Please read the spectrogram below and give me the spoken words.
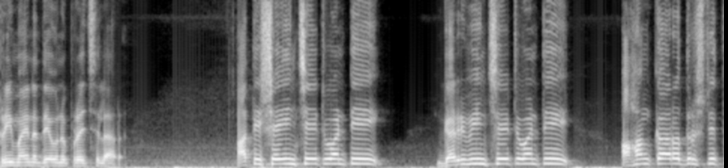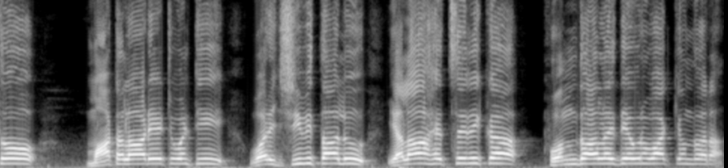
ప్రియమైన దేవుని ప్రజలారా అతిశయించేటువంటి గర్వించేటువంటి అహంకార దృష్టితో మాటలాడేటువంటి వారి జీవితాలు ఎలా హెచ్చరిక పొందాలి దేవుని వాక్యం ద్వారా?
